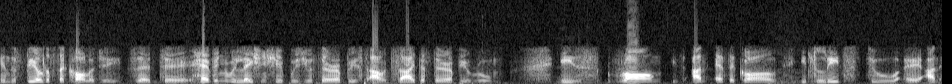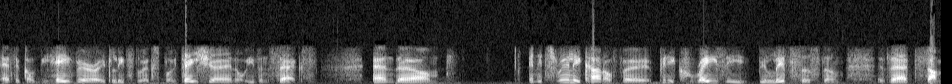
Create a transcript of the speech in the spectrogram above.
in the field of psychology that uh, having a relationship with your therapist outside the therapy room is wrong, it's unethical, it leads to uh, unethical behavior, it leads to exploitation or even sex. And um, and it's really kind of a pretty crazy belief system that some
